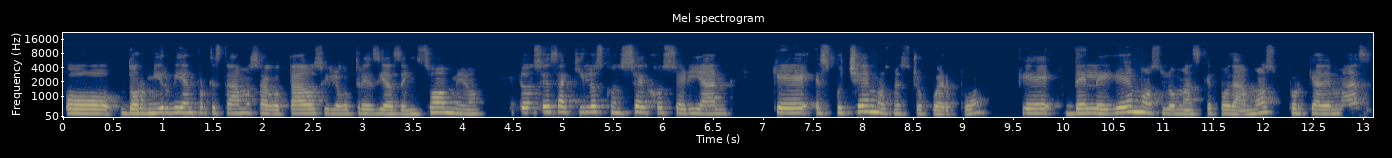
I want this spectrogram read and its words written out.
o dormir bien porque estábamos agotados y luego tres días de insomnio. Entonces aquí los consejos serían que escuchemos nuestro cuerpo, que deleguemos lo más que podamos, porque además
